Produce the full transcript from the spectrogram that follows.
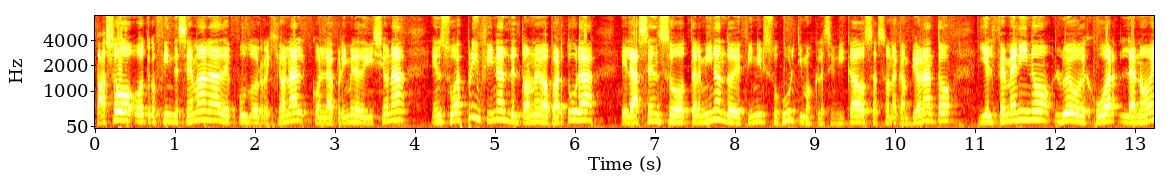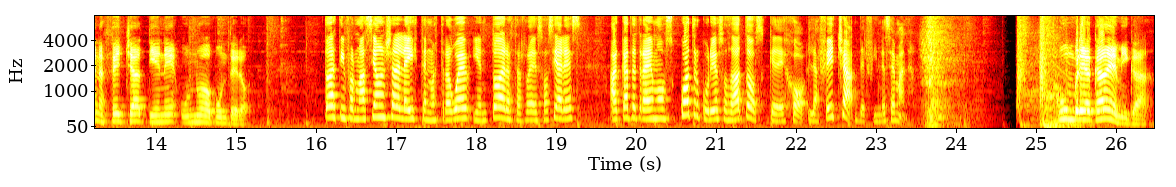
Pasó otro fin de semana de fútbol regional con la Primera División A en su sprint final del torneo de apertura, el ascenso terminando de definir sus últimos clasificados a zona campeonato y el femenino, luego de jugar la novena fecha, tiene un nuevo puntero. Toda esta información ya la leíste en nuestra web y en todas nuestras redes sociales. Acá te traemos cuatro curiosos datos que dejó la fecha del fin de semana. Cumbre académica.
